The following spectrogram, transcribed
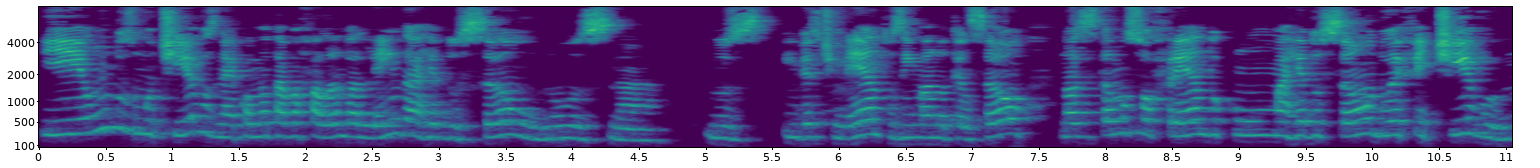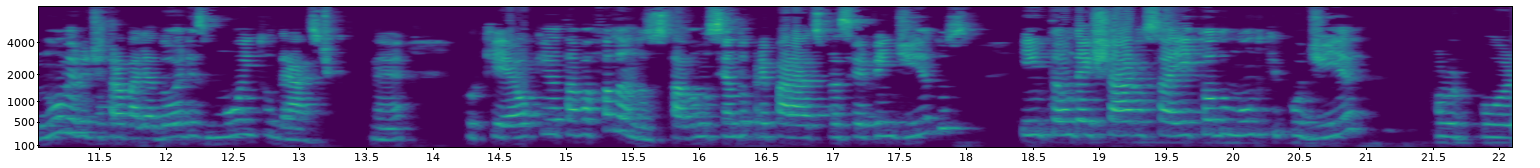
E um dos motivos, né, como eu estava falando, além da redução nos, na, nos investimentos em manutenção, nós estamos sofrendo com uma redução do efetivo número de trabalhadores muito drástica, né? Porque é o que eu estava falando, nós estávamos sendo preparados para ser vendidos, então deixaram sair todo mundo que podia por, por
